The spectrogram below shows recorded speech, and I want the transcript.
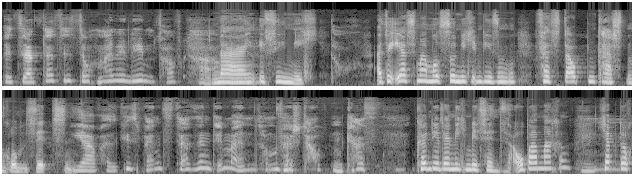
Das ist doch meine Lebensaufgabe. Nein, ist sie nicht. Doch. Also erstmal musst du nicht in diesem verstaubten Kasten rumsitzen. Ja, aber Gespenster sind immer in so einem verstaubten Kasten. Könnt ihr denn nicht ein bisschen sauber machen? Ich hab doch,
